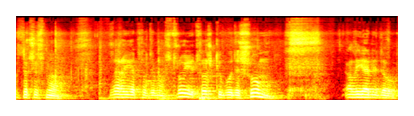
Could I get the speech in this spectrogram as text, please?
е, зачисного. Зараз я продемонструю, трошки буде шуму, але я не довго.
